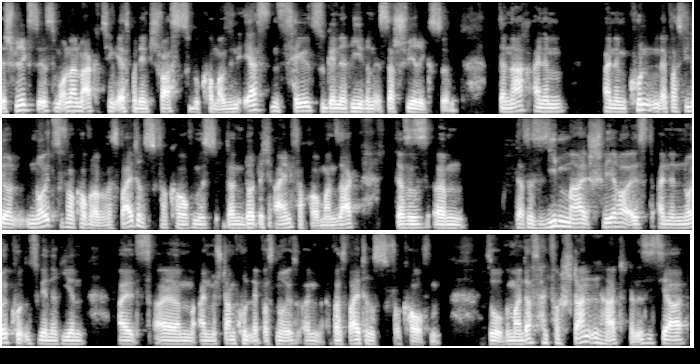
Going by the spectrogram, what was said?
das Schwierigste ist im Online-Marketing erstmal den Trust zu bekommen. Also den ersten Sale zu generieren ist das Schwierigste. Danach einem einem Kunden etwas wieder neu zu verkaufen oder was weiteres zu verkaufen, ist dann deutlich einfacher. Man sagt, dass es, ähm, dass es siebenmal schwerer ist, einen Neukunden zu generieren, als ähm, einem Stammkunden etwas Neues, etwas weiteres zu verkaufen. So, wenn man das halt verstanden hat, dann ist es ja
